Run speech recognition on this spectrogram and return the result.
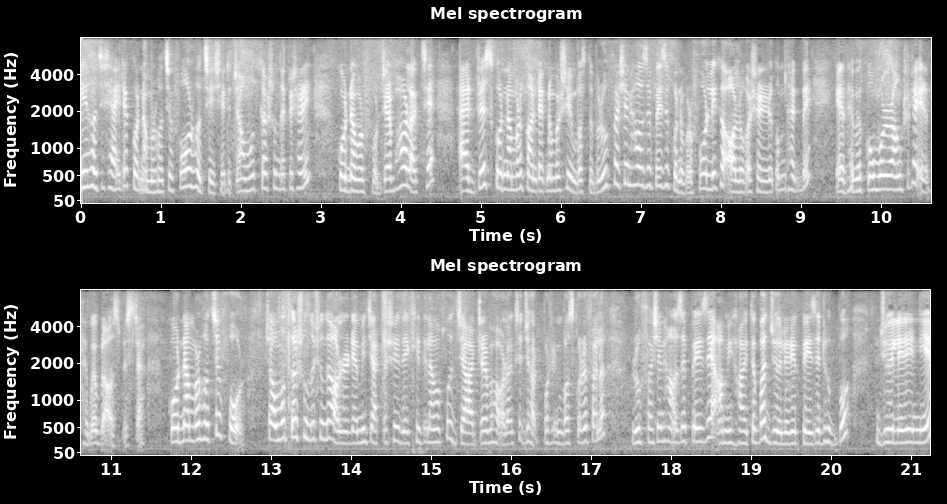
এই হচ্ছে শাড়িটা কোড নাম্বার হচ্ছে ফোর হচ্ছে শাড়িটা। চমৎকার সুন্দর একটা শাড়ি কোড নাম্বার ফোর যার ভালো লাগছে address code number contact number সেই বস্তু রূপ ফ্যাশন হাউসে পেয়েছে। কোড নাম্বার ফোর লিখে অল ওভার শাড়ি এরকম থাকবে। এটা থাকবে কোমরের অংশটা, এটা থাকবে ব্লাউজ পিসটা কোড নাম্বার হচ্ছে ফোর চমৎকার সুন্দর সুন্দর অলরেডি আমি চারটা শাড়ি দেখিয়ে দিলাম আপু। যার যার ভালো লাগছে, ঝটপট ইনবক্স করে ফেলো। রূপ ফ্যাশন হাউসের পেজে আমি হয়তো বা জুয়েলারি পেজে ঢুকবো। জুয়েলারি নিয়ে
